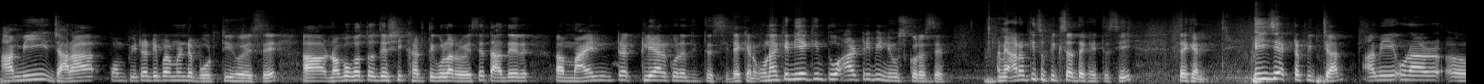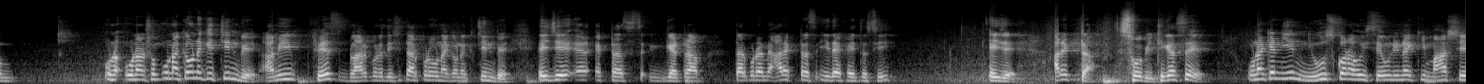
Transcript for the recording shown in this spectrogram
আমি যারা কম্পিউটার ডিপার্টমেন্টে ভর্তি হয়েছে নবগত যে শিক্ষার্থীগুলো রয়েছে, তাদের মাইন্ডটা ক্লিয়ার করে দিতেছি। দেখেন, ওনাকে নিয়ে কিন্তু আর টিভি নিউজ করেছে। আমি আরও কিছু পিকচার দেখাইতেছি। দেখেন, এই যে একটা পিকচার আমি ওনার ওনার সম- ওনাকে অনেকে চিনবে। আমি ফেস ব্লার করে দিয়েছি, তারপরে ওনাকে অনেক চিনবে। এই যে একটা গেট আপ তারপরে আমি আরেকটা ই দেখাইতেছি। এই যে আরেকটা ছবি, ঠিক আছে? ওনাকে নিয়ে নিউজ করা হয়েছে উনি নাকি মাসে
